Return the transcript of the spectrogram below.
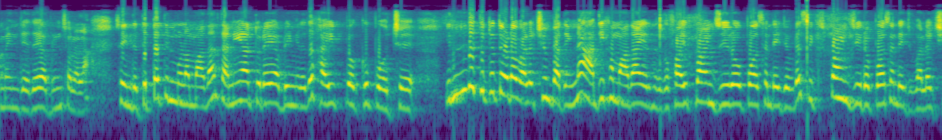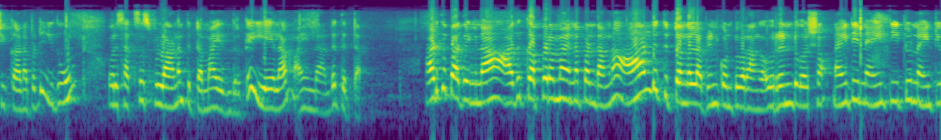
அமைஞ்சது அப்படின்னு சொல்லலாம். ஸோ இந்த திட்டத்தின் மூலமாக தான் தனியார் துறை அப்படிங்கிறது ஹைப்புக்கு போச்சு. இந்த திட்டத்தோட வளர்ச்சியும் பார்த்தீங்கன்னா அதிகமாக தான் இருந்திருக்கு. ஃபைவ் பாயிண்ட் ஜீரோ பர்சன்டேஜை விட சிக்ஸ் பாயிண்ட் ஜீரோ பர்சன்டேஜ் வளர்ச்சி காணப்பட்டு இதுவும் ஒரு சக்ஸஸ்ஃபுல்லான திட்டமாக இருந்திருக்கு. ஏழாம் ஐந்தாண்டு திட்டம். அடுத்து பார்த்தீங்கன்னா அதுக்கப்புறமா என்ன பண்ணிட்டாங்கன்னா ஆண்டு திட்டங்கள் அப்படின்னு கொண்டு வராங்க. ஒரு ரெண்டு வருஷம். நைன்டீன் நைன்டி டு நைன்டி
